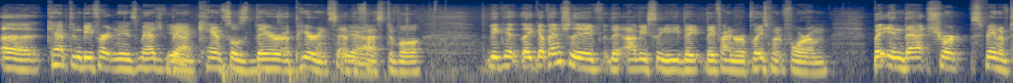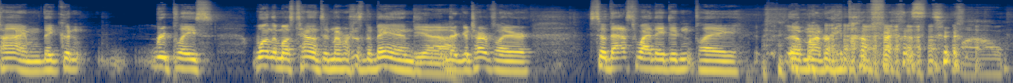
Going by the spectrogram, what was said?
Uh, Captain Beefheart and his magic Yeah. band cancels their appearance at the festival because, like, eventually, they obviously they, they find a replacement for him, but in that short span of time, they couldn't replace one of the most talented members of the band, Yeah. their guitar player. So that's why they didn't play the Monterey Pop Fest. Wow.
